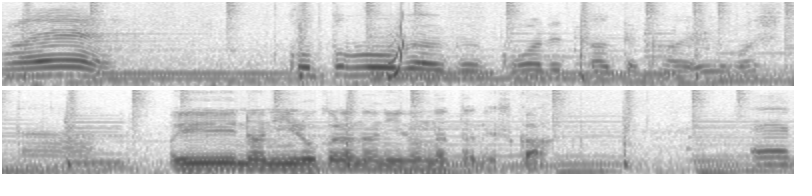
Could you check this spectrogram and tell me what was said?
前。コントローラーが壊れたって買いました。えー、何色から何色になったんですか？えっ、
